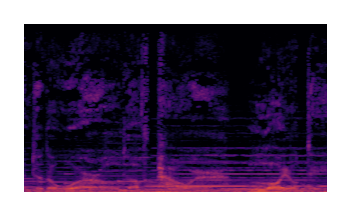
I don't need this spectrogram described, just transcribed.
into the world of power, loyalty,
